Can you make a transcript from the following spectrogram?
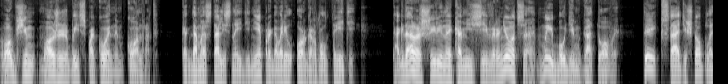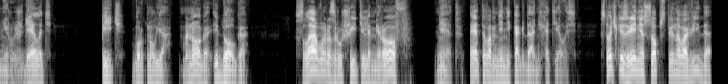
В общем, можешь быть спокойным, Конрад. Когда мы остались наедине, проговорил Оргарвол Третий. Когда расширенная комиссия вернется, мы будем готовы. Ты, кстати, что планируешь делать? Пить, буркнул я. Много и долго. Слава разрушителя миров. Нет, этого мне никогда не хотелось. С точки зрения собственного вида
